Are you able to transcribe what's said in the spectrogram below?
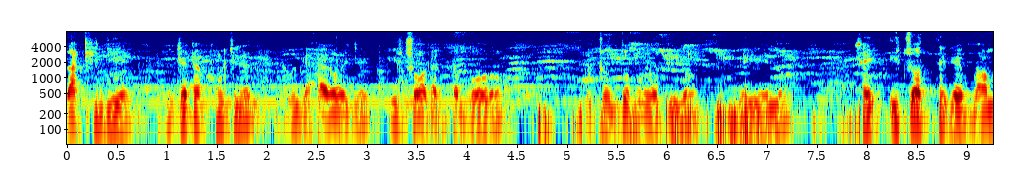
লাঠি দিয়ে যেটা খুঁজলেন এবং দেখা গেল যে ইচট একটা বড় চোদ্দ পনেরো কিলো বেরিয়ে এলো। সেই ইচট থেকে বাম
